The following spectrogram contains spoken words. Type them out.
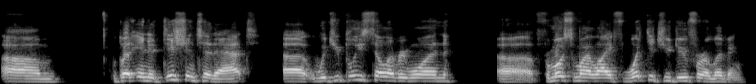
Um, but in addition to that, uh, would you please tell everyone, uh, for most of my life, what did you do for a living?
